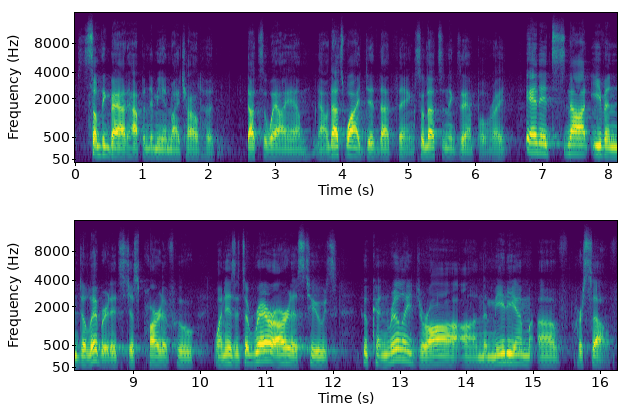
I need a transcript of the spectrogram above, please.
something bad happened to me in my childhood. That's the way I am now. That's why I did that thing. So that's an example, right? And it's not even deliberate, it's just part of who one is. It's a rare artist who's, who can really draw on the medium of herself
